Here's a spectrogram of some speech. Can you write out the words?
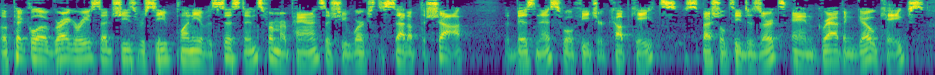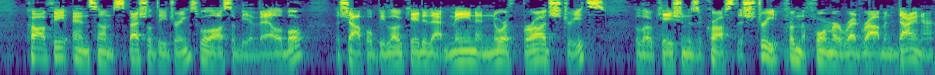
Lopiccolo Gregory said she's received plenty of assistance from her parents as she works to set up the shop. The business will feature cupcakes, specialty desserts, and grab and go cakes. Coffee and some specialty drinks will also be available. The shop will be located at Main and North Broad Streets. The location is across the street from the former Red Robin Diner.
